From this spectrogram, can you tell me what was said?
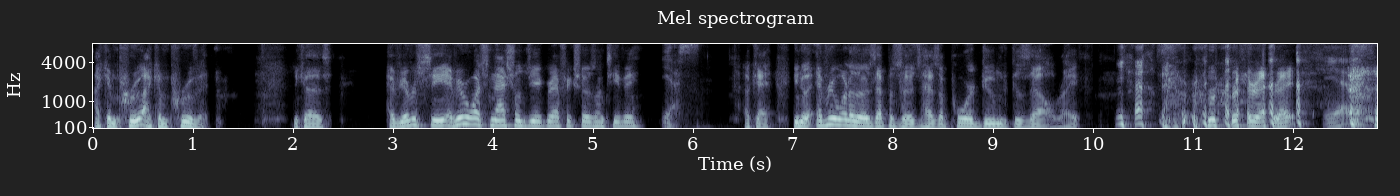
i can prove i can prove it because have you ever seen have you ever watched National Geographic shows on TV? Yes. Okay. You know, every one of those episodes has a poor doomed gazelle, right? Yes. right, right, right. Yes.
